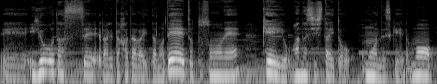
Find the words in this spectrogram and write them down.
え偉業を達成られた方がいたのでちょっとそのね経緯をお話ししたいと思うんですけれども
